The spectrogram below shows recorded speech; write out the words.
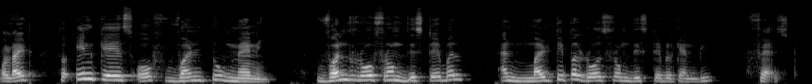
all right? So in case of one to many one row from this table and multiple rows from this table can be fetched.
